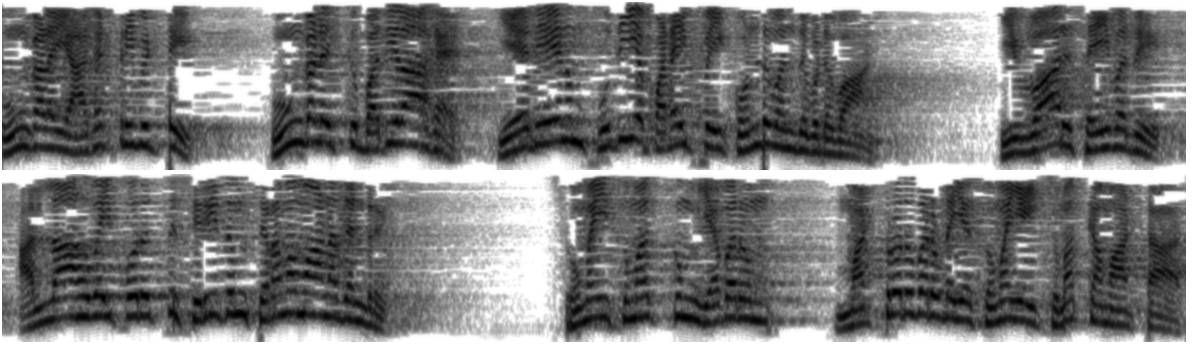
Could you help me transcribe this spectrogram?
உங்களை அகற்றிவிட்டு உங்களுக்கு பதிலாக ஏதேனும் புதிய படைப்பை கொண்டு வந்து விடுவான் இவ்வாறு செய்வது அல்லாஹுவை பொறுத்து சிறிதும் சிரமமானதென்று சுமை சுமக்கும் எவரும் மற்றொருவருடைய சுமையை சுமக்க மாட்டார்.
